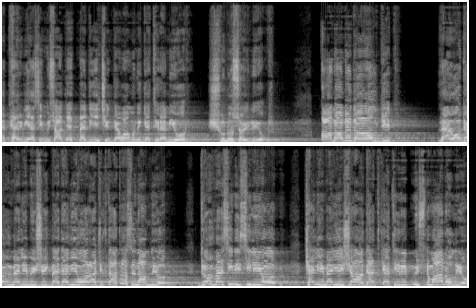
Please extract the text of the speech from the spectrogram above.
ve terbiyesi müsaade etmediği için devamını getiremiyor. Şunu söylüyor. Ananı da al git. Ve o dövmeli müşrik bedevi oracıkta hatasını anlıyor. Dövmesini siliyor. Kelime-i şehadet getirip Müslüman oluyor.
